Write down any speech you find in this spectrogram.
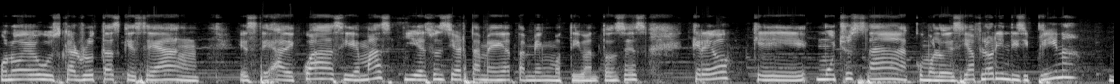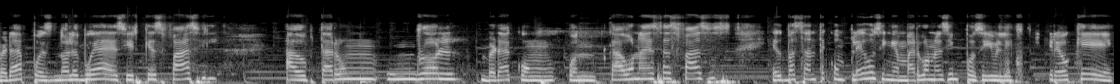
uno debe buscar rutas que sean este, adecuadas y demás. Y eso en cierta medida también motiva. Entonces creo que mucho está, como lo decía Flor, indisciplina, ¿verdad? Pues no les voy a decir que es fácil adoptar un, rol, ¿verdad? Con, cada una de estas fases es bastante complejo, sin embargo no es imposible. Y creo que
